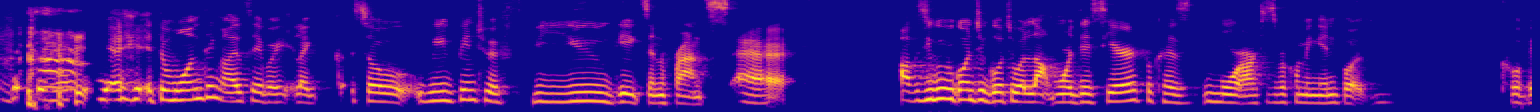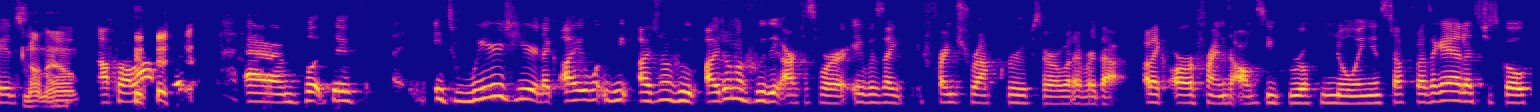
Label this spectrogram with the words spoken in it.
the, the one, yeah, the one thing I'll say about like, so we've been to a few gigs in France. Uh, obviously, we were going to go to a lot more this year because more artists were coming in, but COVID Not now. stopped all um, but they've, it's weird here. Like I, we, I don't know who, I don't know who the artists were. It was like French rap groups or whatever that, like our friends obviously grew up knowing and stuff. But I was like, yeah, let's just go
